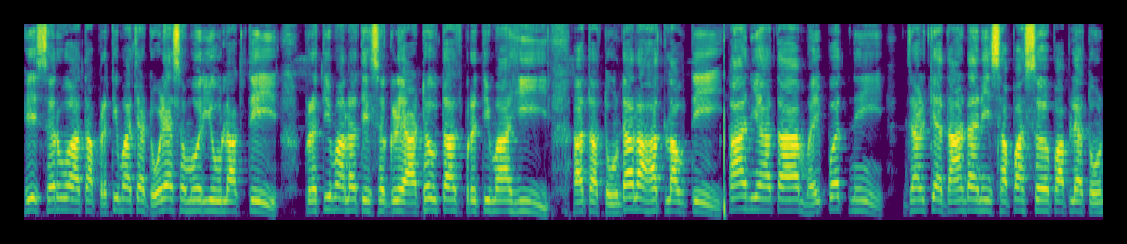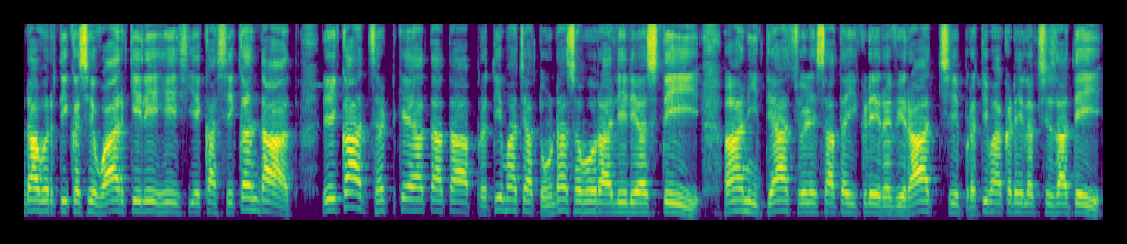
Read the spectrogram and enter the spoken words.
हे सर्व आता प्रतिमाच्या डोळ्यासमोर येऊ लागते. प्रतिमाला ते सगळे आठवताच प्रतिमा ही आता तोंडाला हात लावते. आणि आता महिपतने जळक्या दांडाने सपासप आपल्या तोंडावरती कसे वार केले हे एका सेकंदात एकाच झटक्यात आता प्रतिमाच्या तोंडासमोर आलेली असते. आणि त्याच वेळेस आता इकडे रविराजचे प्रतिमाकडे लक्ष जाते.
